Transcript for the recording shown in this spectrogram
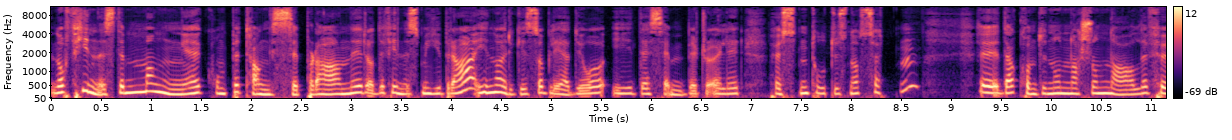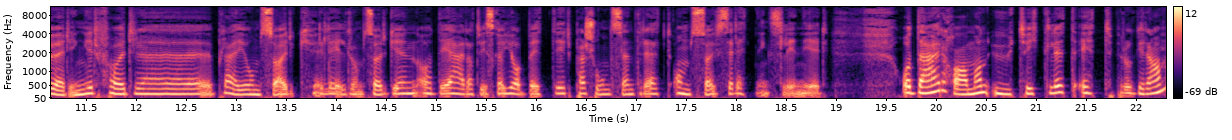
Nå finnes det mange kompetanseplaner, og det finnes mye bra. I Norge så ble det jo i desember, eller høsten 2017, eh, da kom det noen nasjonale føringer for eh, pleie og omsorg, eller eldreomsorgen, og det er at vi skal jobbe etter personsentrert omsorgsretningslinjer. Og der har man utviklet et program,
